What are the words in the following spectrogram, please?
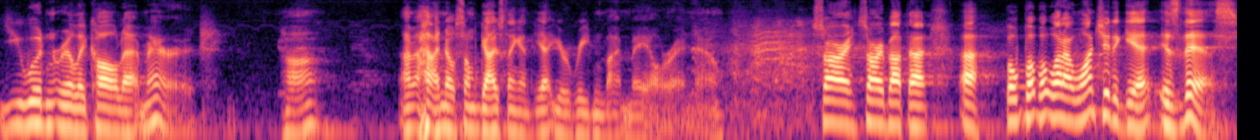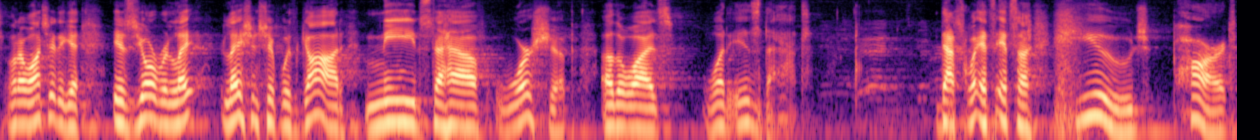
you wouldn't really call that marriage. Huh? I, I know some guys thinking, yeah, you're reading my mail right now. Sorry, sorry about that. Uh, but, but, but what I want you to get is this. What I want you to get is your rela- relationship with God needs to have worship. Otherwise, what is that? That's what it's, it's a huge part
